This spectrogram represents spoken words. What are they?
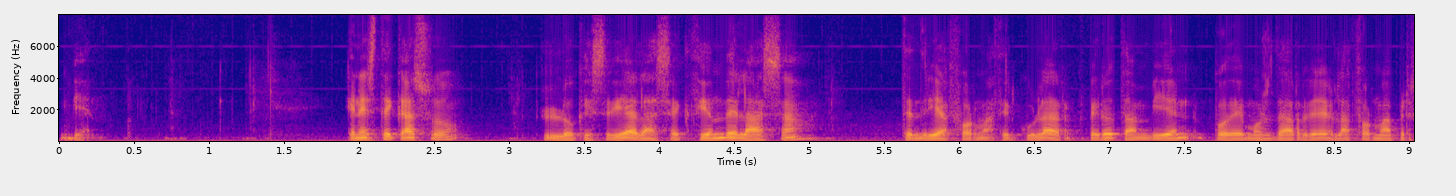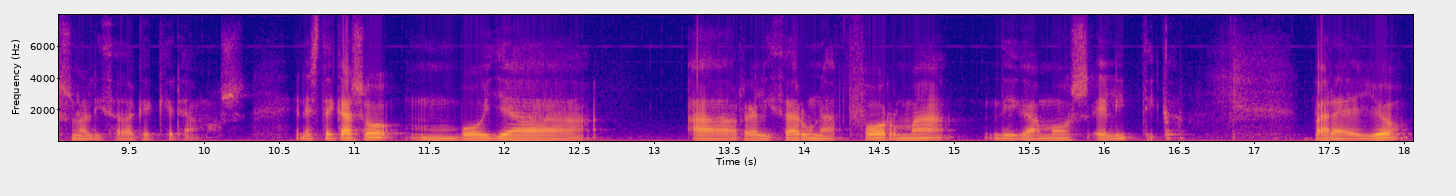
Bien. En este caso, lo que sería la sección del asa tendría forma circular, pero también podemos darle la forma personalizada que queramos. En este caso voy a, a realizar una forma, digamos, elíptica. Para ello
